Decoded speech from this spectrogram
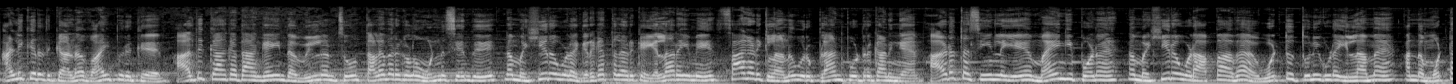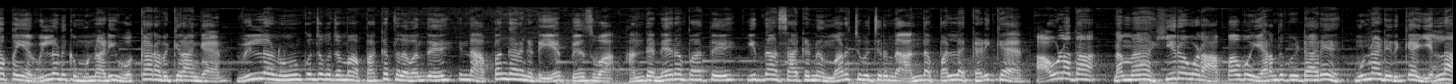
அழிக்கிறதுக்கான வாய்ப்பு இருக்கு. அதுக்காக தாங்க இந்த வில்லன்ஸும் தலைவர்களும் ஒண்ணு சேர்ந்து நம்ம ஹீரோவோட கிரகத்துல இருக்க எல்லாரையுமே சாகடிக்கலாம். பண்ணலான்னு ஒரு பிளான் போட்டிருக்கானுங்க. அடுத்த சீன்லயே மயங்கி போன நம்ம ஹீரோவோட அப்பாவை ஒட்டு துணி கூட இல்லாம அந்த மொட்டை பையன் வில்லனுக்கு முன்னாடி உட்கார வைக்கிறாங்க. வில்லனும் கொஞ்சம் கொஞ்சமா பக்கத்துல வந்து இந்த அப்பங்காரங்கிட்டயே பேசுவா. அந்த நேரம் பார்த்து இதான் சாக்குன்னு மறைச்சு வச்சிருந்த அந்த பல்ல கடிக்க அவ்வளவுதான். நம்ம ஹீரோவோட அப்பாவும் இறந்து போயிட்டாரு. முன்னாடி இருக்க எல்லா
